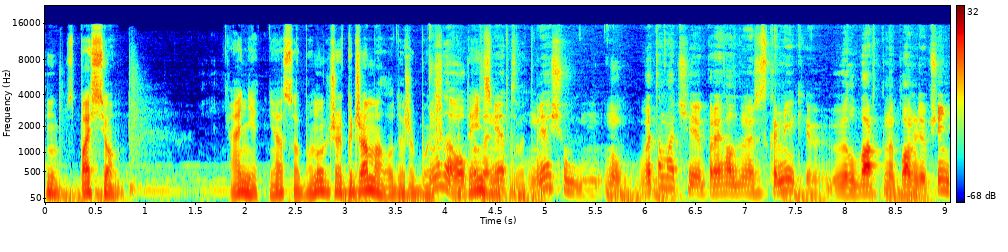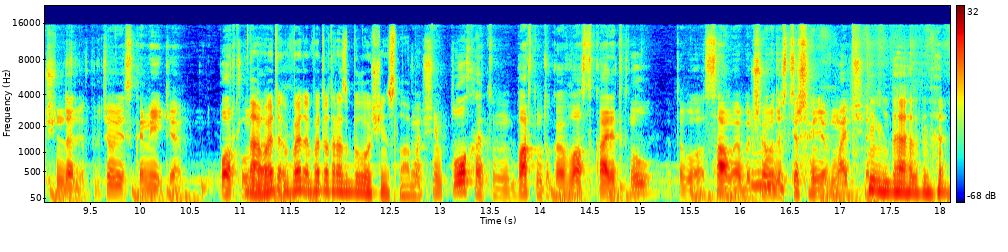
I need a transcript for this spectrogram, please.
ну, спасем. А нет, не особо. Ну, Джак Джамалу даже больше. Ну да, опыта нет. У меня еще, ну, в этом матче проиграл Денвер скамейки. Уилл Бартон и Пламли вообще ничего не дали в противовес скамейке Портленда. Да, в, это, в, это, в этот раз было очень слабо. Очень плохо. Это, Бартон только в ласт карри ткнул. Это было самое большое ну. достижение в матче. Да, да.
